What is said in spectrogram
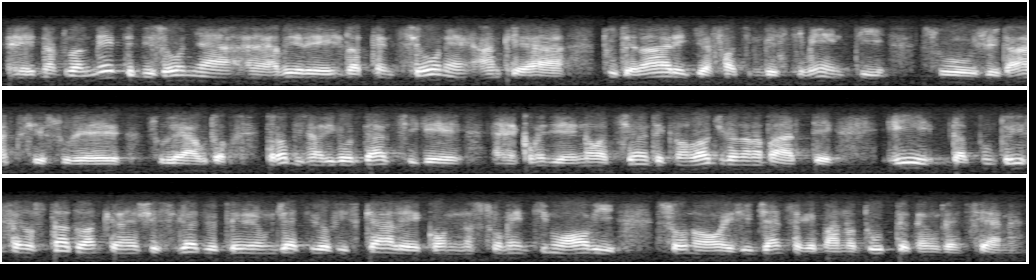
Eh, naturalmente bisogna eh, avere l'attenzione anche a tutelare chi ha fatto investimenti su, sui taxi e sulle, sulle, auto, però bisogna ricordarsi che eh, dire, innovazione tecnologica da una parte e dal punto di vista dello Stato anche la necessità di ottenere un gettito fiscale con strumenti nuovi sono esigenze che vanno tutte tenute insieme.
